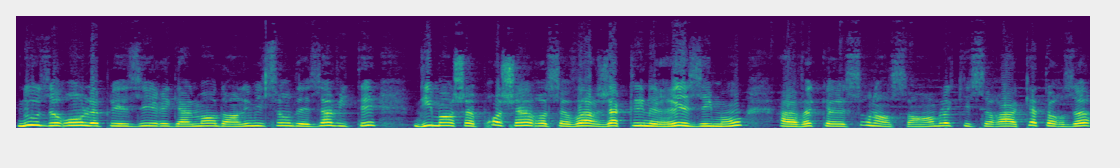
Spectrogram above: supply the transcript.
Nous aurons le plaisir également dans l'émission des invités dimanche prochain recevoir Jacqueline Rézimon avec euh, son ensemble qui sera à 14h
